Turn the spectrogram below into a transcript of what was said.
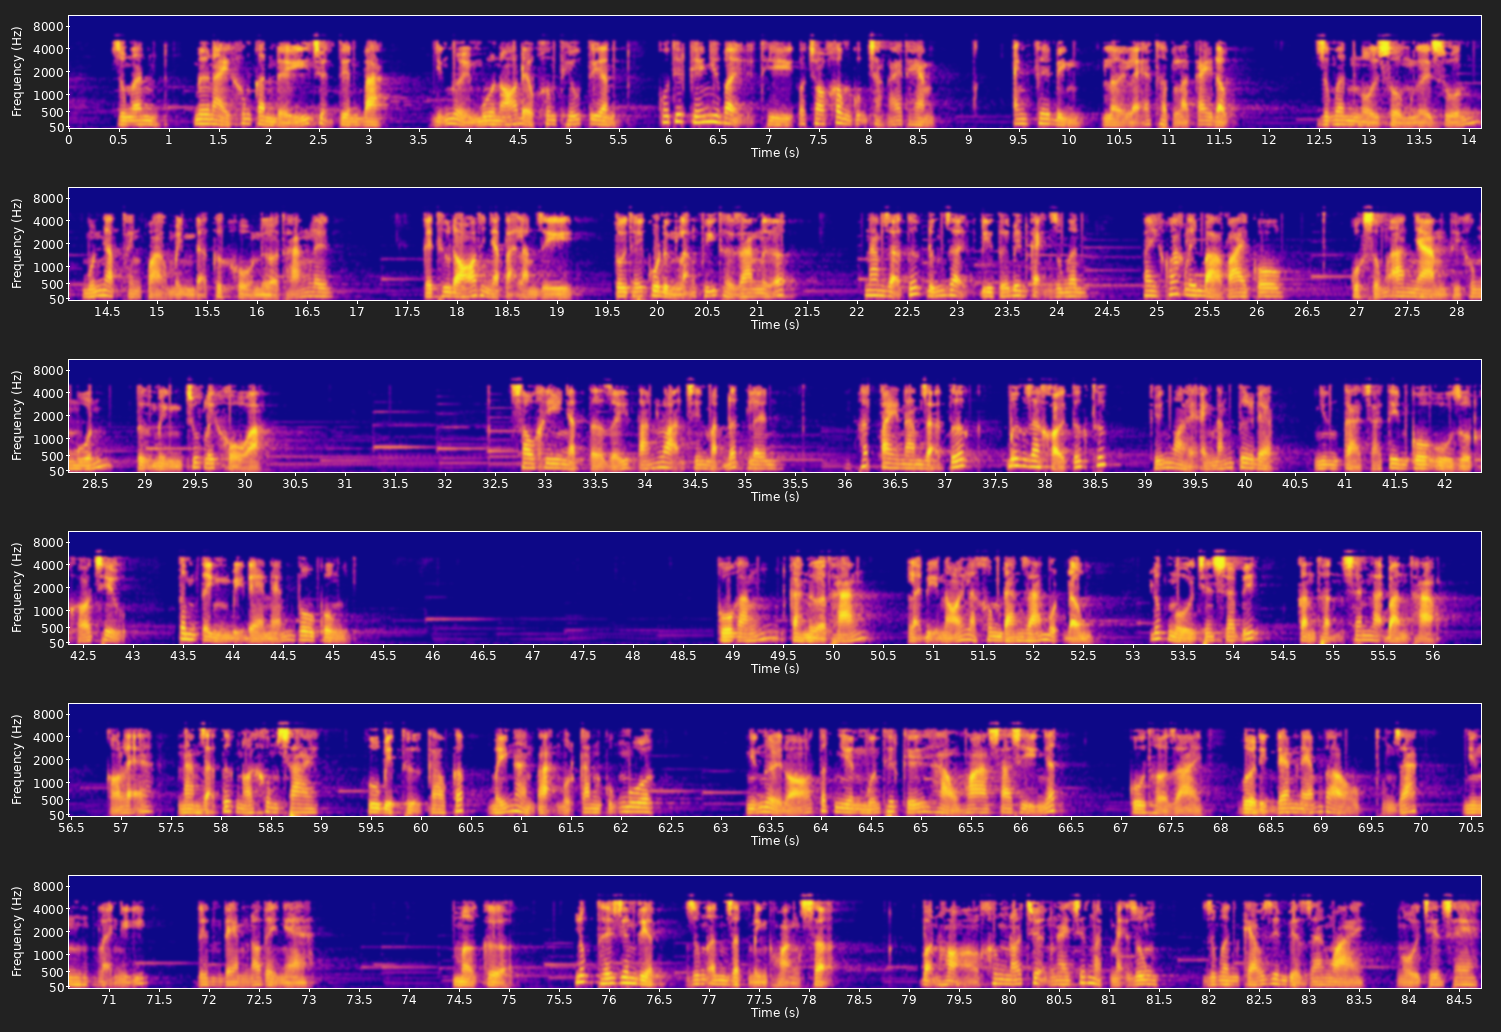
Dung Ân, nơi này không cần để ý chuyện tiền bạc, những người mua nó đều không thiếu tiền, cô thiết kế như vậy thì có cho không cũng chẳng ai thèm. Anh phê bình, lời lẽ thật là cay độc. Dung Ân ngồi xổm người xuống, muốn nhặt thành quả mình đã cực khổ nửa tháng lên. Cái thứ đó thì nhặt lại làm gì? Tôi thấy cô đừng lãng phí thời gian nữa. Nam Dạ Tước đứng dậy đi tới bên cạnh Dung Ân, tay khoác lên bả vai cô. Cuộc sống an nhàn thì không muốn, tự mình chuốc lấy khổ à? Sau khi nhặt tờ giấy tán loạn trên mặt đất lên, hất tay Nam Dạ Tước, bước ra khỏi tước thức, phía ngoài ánh nắng tươi đẹp, nhưng cả trái tim cô ủ rột khó chịu, tâm tình bị đè nén vô cùng. Cố gắng cả nửa tháng lại bị nói là không đáng giá một đồng. Lúc ngồi trên xe buýt, cẩn thận xem lại bản thảo. Có lẽ Nam Dạ Tước nói không sai, khu biệt thự cao cấp mấy ngàn vạn một căn cũng mua. Những người đó tất nhiên muốn thiết kế hào hoa xa xỉ nhất. Cô thở dài, vừa định đem ném vào thùng rác, nhưng lại nghĩ nên đem nó về nhà. Mở cửa, lúc thấy Diêm Việt, Dung Ân giật mình hoảng sợ. Bọn họ không nói chuyện ngay trước mặt mẹ Dung, Dung Ân kéo Diêm Việt ra ngoài, ngồi trên xe.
